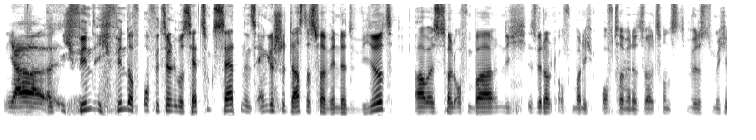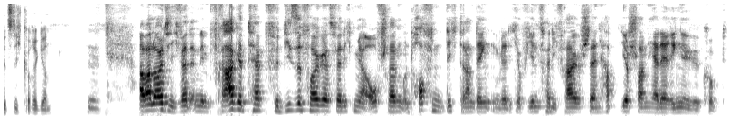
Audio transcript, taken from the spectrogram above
ja. Also ich finde, ich finde auf offiziellen Übersetzungsseiten ins Englische, dass das verwendet wird, aber es ist halt offenbar nicht, es wird halt offenbar nicht oft verwendet, weil sonst würdest du mich jetzt nicht korrigieren. Hm. Aber Leute, ich werde in dem Fragetab für diese Folge, das werde ich mir aufschreiben und hoffentlich dran denken, werde ich auf jeden Fall die Frage stellen, habt ihr schon Herr der Ringe geguckt?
